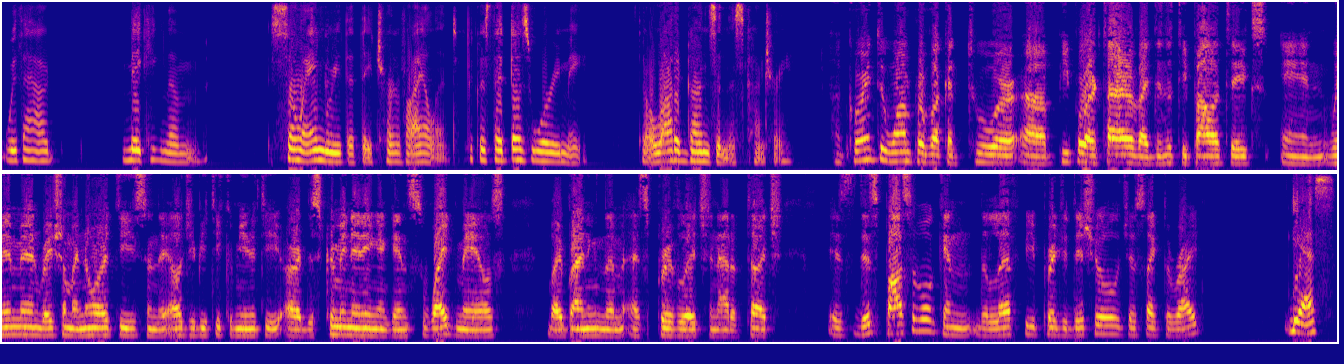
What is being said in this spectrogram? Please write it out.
without making them so angry that they turn violent, because that does worry me. There are a lot of guns in this country. According to one provocateur, uh, people are tired of identity politics, and women, racial minorities, and the LGBT community are discriminating against white males by branding them as privileged and out of touch. Is this possible? Can the left be prejudicial just like the right? Yes.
